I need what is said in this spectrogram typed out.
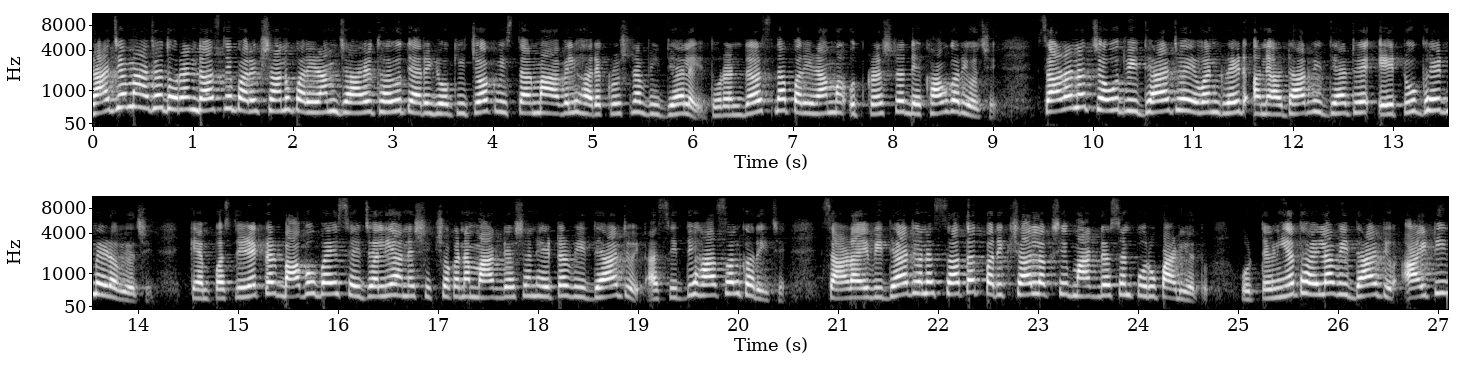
રાજ્યમાં આજે ધોરણ દસની પરીક્ષાનું પરિણામ જાહેર થયું ત્યારે યોગી ચોક વિસ્તારમાં આવેલી હરેકૃષ્ણ વિદ્યાલય ધોરણ દસના પરિણામમાં ઉત્કૃષ્ટ દેખાવ કર્યો છે. શાળાના ચૌદ વિદ્યાર્થીઓએ એ વન ગ્રેડ અને અઢાર વિદ્યાર્થીઓએ એ ટુ ગ્રેડ મેળવ્યો છે. કેમ્પસ ડિરેક્ટર બાબુભાઈ સેજલિયા અને શિક્ષકોના માર્ગદર્શન હેઠળ વિદ્યાર્થીઓએ આ સિદ્ધિ હાંસલ કરી છે. શાળાએ વિદ્યાર્થીઓને સતત પરીક્ષાલક્ષી માર્ગદર્શન પૂરું પાડ્યું હતું. ઉત્તીર્ણ થયેલા વિદ્યાર્થીઓ આઈટી,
